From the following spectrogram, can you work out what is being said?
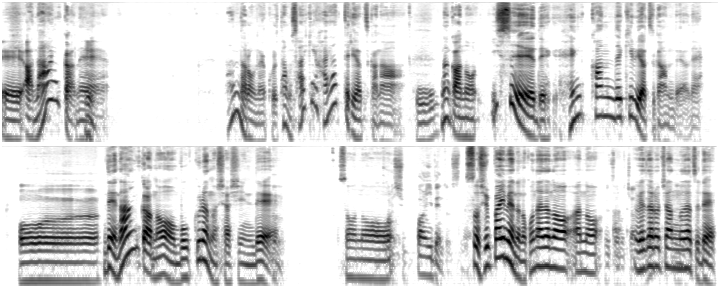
えー、あなんかね、なんだろうねこれ多分最近流行ってるやつかな。なんかあの異性で変換できるやつがあるんだよねでなんかの僕らの写真で、うん、その出版イベントですね。そう出版イベントのこの間のあのウェザロちゃんのやつで、うん、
